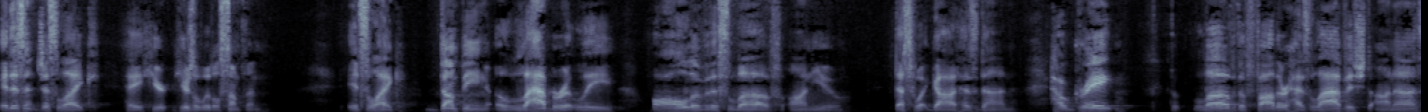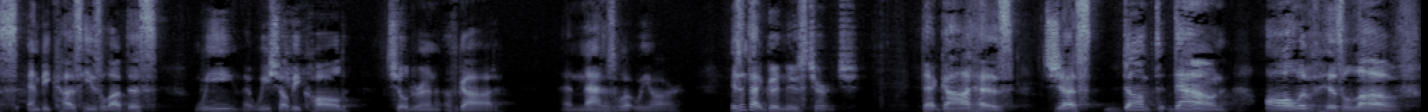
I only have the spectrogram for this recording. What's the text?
it isn't just like, hey, here, here's a little something. It's like dumping elaborately all of this love on you. That's what God has done. How great the love the Father has lavished on us, and because He's loved us, we, that we shall be called children of God. And that is what we are. Isn't that good news, church? That God has just dumped down all of his love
